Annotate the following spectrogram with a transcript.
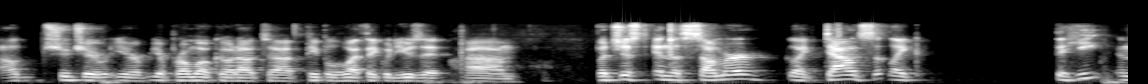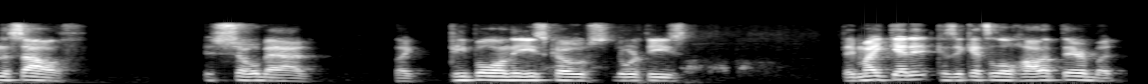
I'll shoot your your your promo code out to people who I think would use it. Um, but just in the summer, like down like the heat in the south is so bad. Like people on the East Coast, Northeast, they might get it because it gets a little hot up there, but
